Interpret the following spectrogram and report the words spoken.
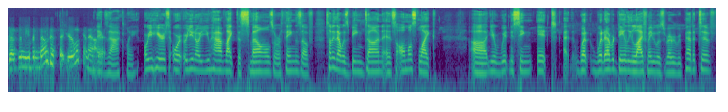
doesn't even notice that you're looking at it. exactly. Or you hear, or, or you know, you have like the smells or things of something that was being done, and it's almost like uh, you're witnessing it. uh, What whatever daily life maybe was very repetitive.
